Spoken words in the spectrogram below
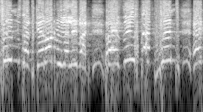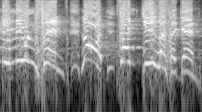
sins that cannot be delivered, resistant sins and immune sins. Lord, send Jesus again.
